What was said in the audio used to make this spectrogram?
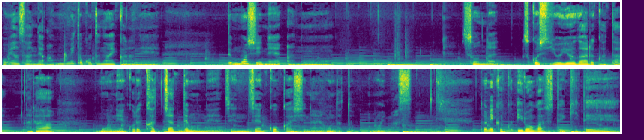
本屋さんであんま見たことないからね。でももしねあのそんな少し余裕がある方ならもうねこれ買っちゃってもね全然後悔しない本だと思います。とにかく色が素敵で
